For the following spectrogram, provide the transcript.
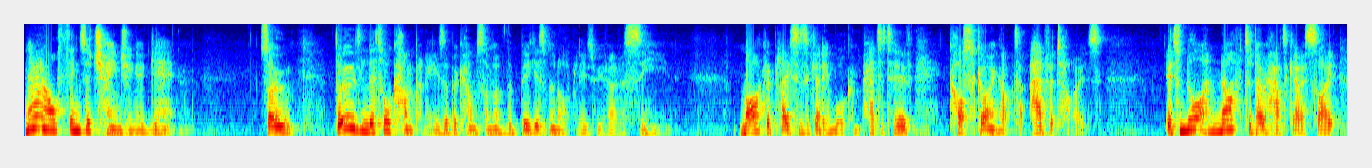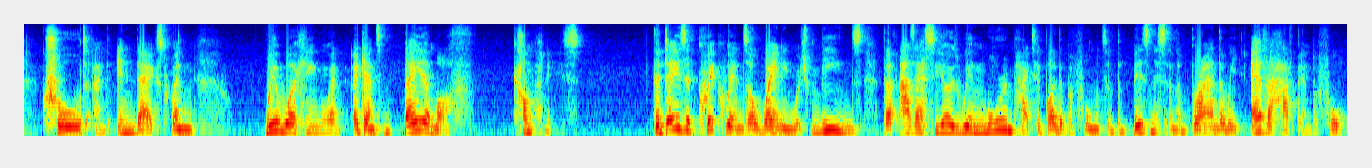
Now things are changing again. So those little companies have become some of the biggest monopolies we've ever seen. Marketplaces are getting more competitive, costs are going up to advertise. It's not enough to know how to get a site crawled and indexed when we're working against behemoth companies the days of quick wins are waning, which means that as SEOs, we're more impacted by the performance of the business and the brand than we ever have been before.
